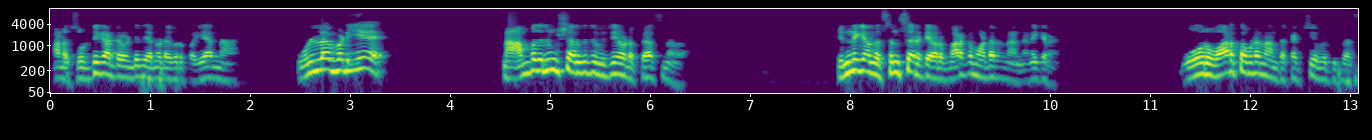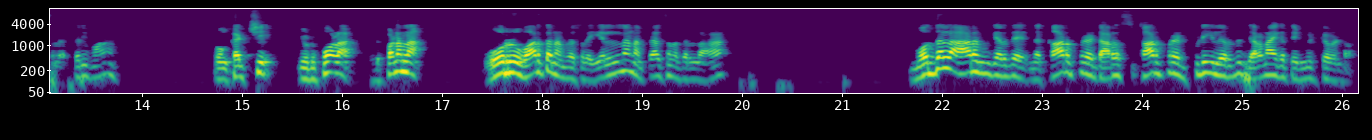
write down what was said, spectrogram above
ஆனா சுட்டி காட்ட வேண்டியது என்னோட விருப்பம். ஏன்னா உள்ளபடியே நான் ஐம்பது நிமிஷம் இருந்துட்டு விஜயோட பேசினவன் இன்னைக்கு அந்த சின்சியரிட்டி அவரை மறக்க மாட்டேன்னு நான் நினைக்கிறேன். ஒரு வார்த்தை கூட நான் அந்த கட்சியை பத்தி பேசல. தெரியுமா? உன் கட்சி இப்படி போகலாம் இப்படி பண்ணலாம். ஒரு வார்த்தை நான் பேசலை. எல்லாம் நான் பேசினதெல்லாம் முதல்ல ஆரம்பிக்கிறதே இந்த கார்ப்பரேட் அரசு கார்ப்பரேட் பிடியிலிருந்து ஜனநாயகத்தை மீட்க வேண்டும்.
